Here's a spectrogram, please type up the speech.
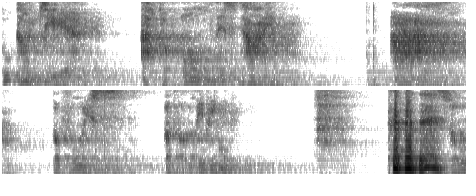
Who comes here after all this time? Ah, the voice of the living. so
